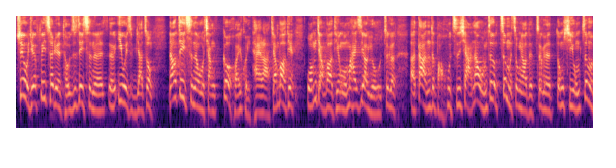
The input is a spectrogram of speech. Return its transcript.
所以我觉得非策略投资这次呢，这个意味是比较重。然后这次呢，我想各怀鬼胎啦，讲不好听，我们讲不好听，我们还是要有这个呃大人的保护之下。那我们这个这么重要的这个东西，我们这么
